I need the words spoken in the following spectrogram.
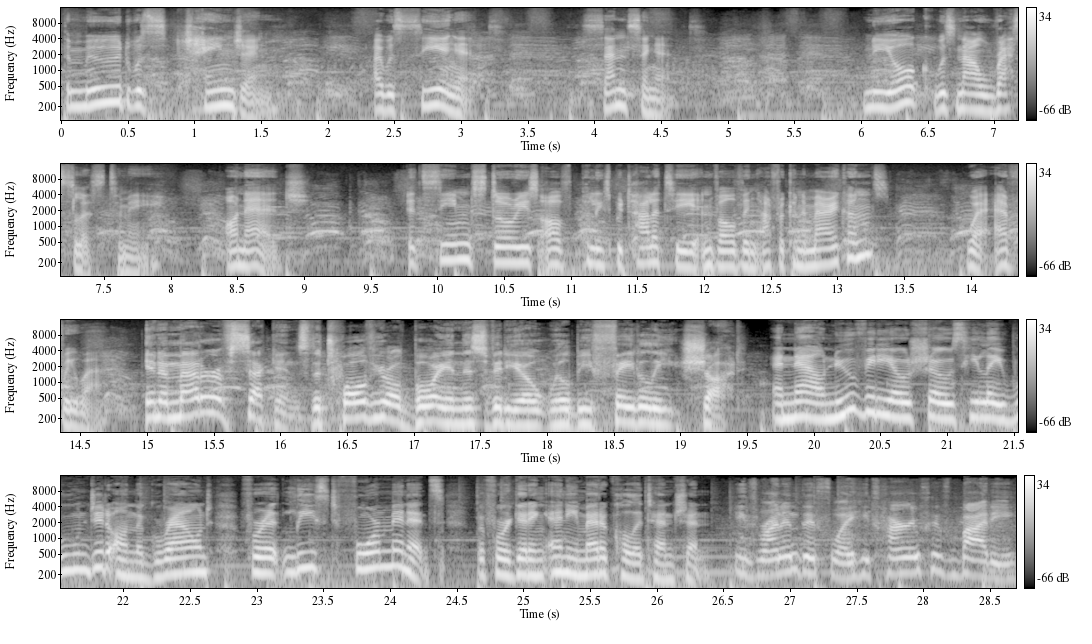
The mood was changing. I was seeing it, sensing it. New York was now restless to me, on edge. It seemed stories of police brutality involving African Americans were everywhere. In a matter of seconds, the 12 year old boy in this video will be fatally shot. And now, new video shows he lay wounded on the ground for at least four minutes before getting any medical attention. He's running this way. He turns his body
